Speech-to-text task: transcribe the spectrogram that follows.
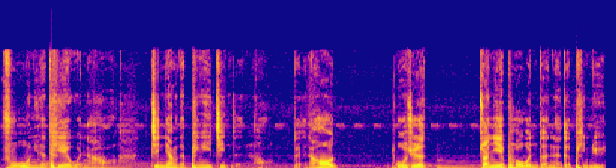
服务、你的贴文啊，哈，尽量的平易近人，哈，对，然后我觉得专业破文的那个频率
